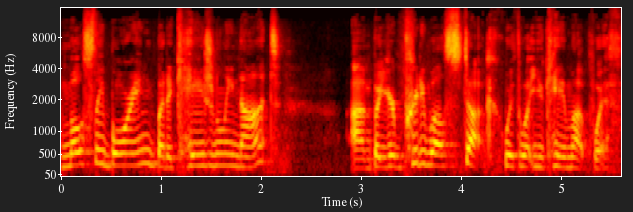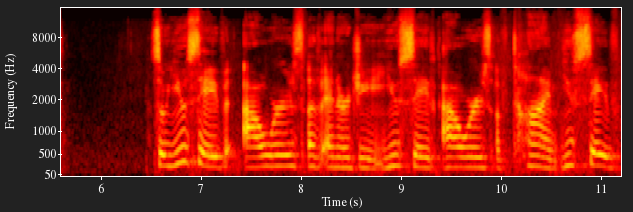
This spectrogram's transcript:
mostly boring, but occasionally not. Um, but you're pretty well stuck with what you came up with. So you save hours of energy, you save hours of time, you save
